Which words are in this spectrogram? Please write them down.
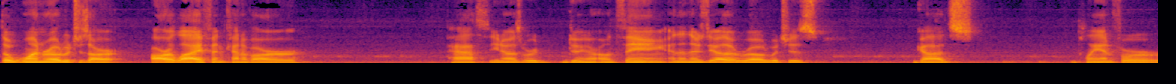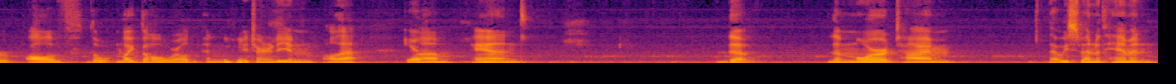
the one road which is our our life and kind of our path, you know, as we're doing our own thing. And then there's the other road, which is God's plan for all of the like the whole world and mm-hmm. eternity and all that. Yep. Um, and the the more time that we spend with Him and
